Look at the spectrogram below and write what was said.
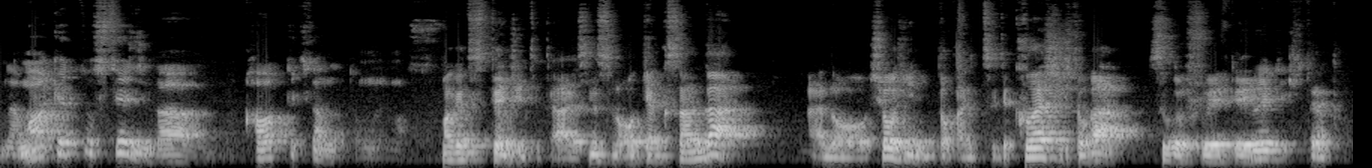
マーケットステージが変わってきたんだと思います。マーケットステージって言ったらあれですね、そのお客さんが、あの、商品とかについて詳しい人がすごい増えてきてると。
